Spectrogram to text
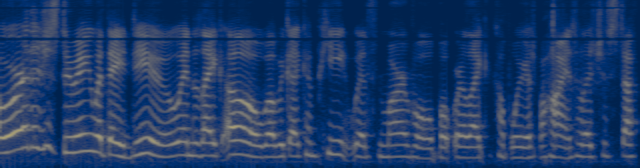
or they're just doing what they do, and like, oh, well, we got to compete with Marvel, but we're like a couple years behind, so let's just stuff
